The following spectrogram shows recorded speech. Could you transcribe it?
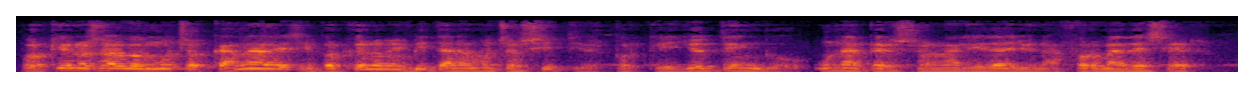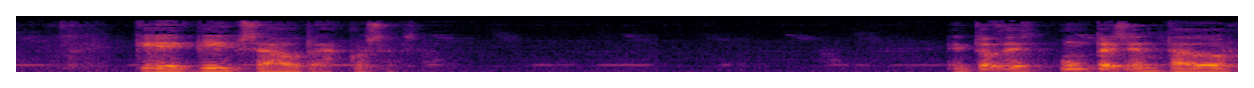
¿Por qué no salgo en muchos canales y por qué no me invitan a muchos sitios? Porque yo tengo una personalidad y una forma de ser que eclipsa a otras cosas. Entonces, un presentador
